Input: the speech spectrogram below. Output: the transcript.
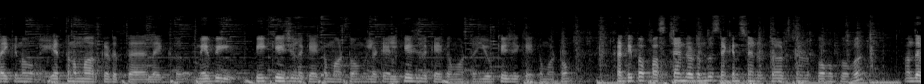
லைக் இன்னும் எத்தனை மார்க் எடுத்த லைக் மேபி பிகேஜியில் கேட்க மாட்டோம் இல்லாட்டி எல்கேஜியில் கேட்க மாட்டோம் யூகேஜி கேட்க மாட்டோம். கண்டிப்பாக ஃபஸ்ட் ஸ்டாண்டர்ட் வந்து செகண்ட் ஸ்டாண்டர்ட் தேர்ட் ஸ்டாண்டர்ட் போக போக அந்த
